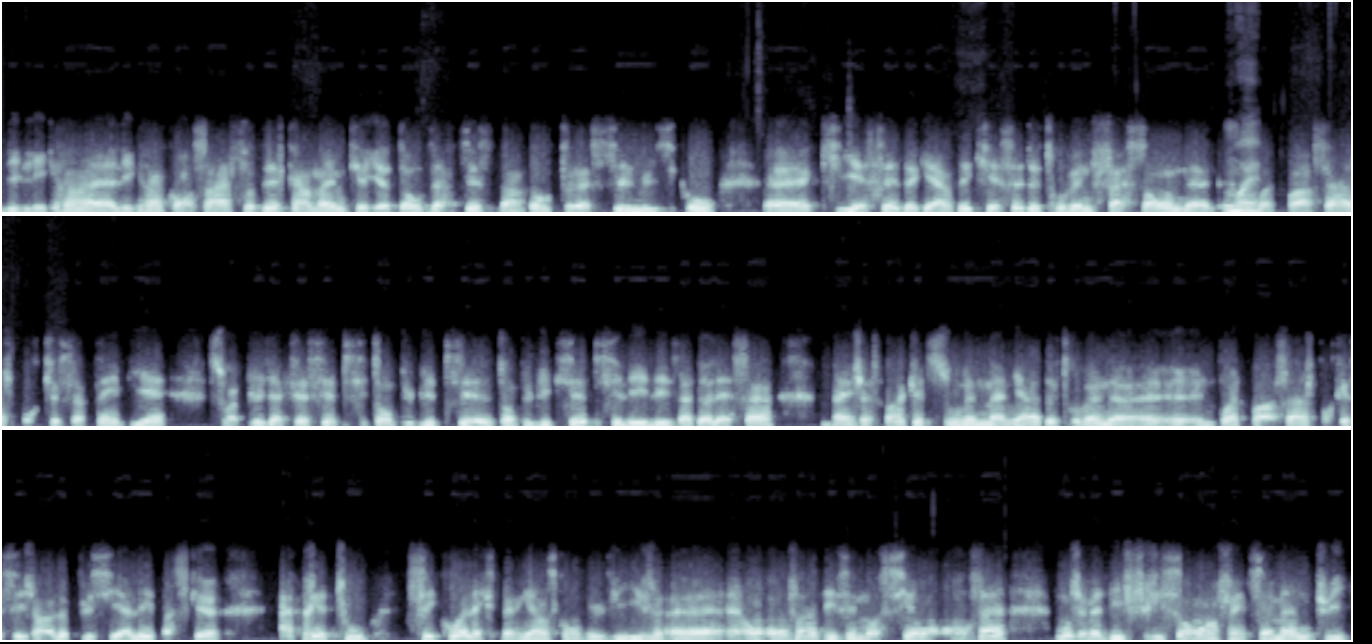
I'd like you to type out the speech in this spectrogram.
les, les grands, les grands concerts, il faut dire quand même qu'il y a d'autres artistes dans d'autres styles musicaux euh, qui essaient de garder, qui essaient de trouver une façon, une, une Ouais. voie de passage pour que certains billets soient plus accessibles. Si ton public, ton public cible, c'est les, les adolescents, ben j'espère que tu trouves une manière de trouver une, une voie de passage pour que ces gens-là puissent y aller parce que après tout, c'est quoi l'expérience qu'on veut vivre? Euh, on, on vend des émotions, on vend. Moi, j'avais des frissons en fin de semaine, puis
